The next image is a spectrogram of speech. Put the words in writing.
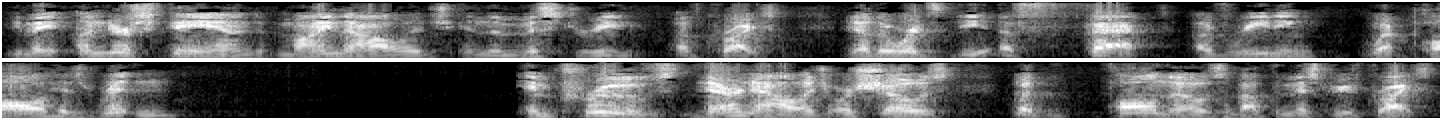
you may understand my knowledge in the mystery of Christ. In other words, the effect of reading what Paul has written improves their knowledge or shows what Paul knows about the mystery of Christ.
